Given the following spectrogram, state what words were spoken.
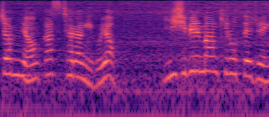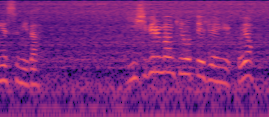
2.0 가스 차량이고요. 21만 킬로대 주행했습니다. 21만 킬로대 주행했고요.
